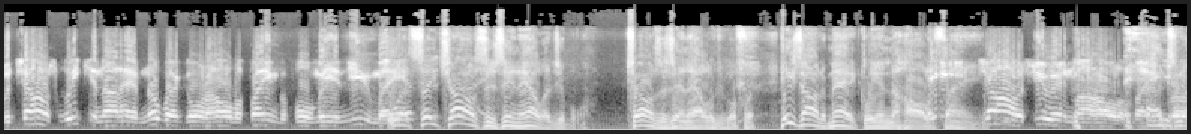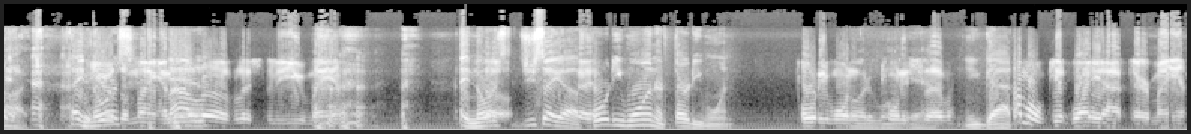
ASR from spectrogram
but Charles, we cannot have nobody going to Hall of Fame before me and you, man. Well, see, Charles is ineligible. Charles is ineligible for. He's automatically in the Hall of Fame. Charles, you in my Hall of Fame, That's bro. right. Hey, You're Norris. the man. I love listening to you, man. Hey, Norris, So- did you say uh, Yeah. 41 or 31? 41, 27. You got it. I'm going to get way out there, man.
